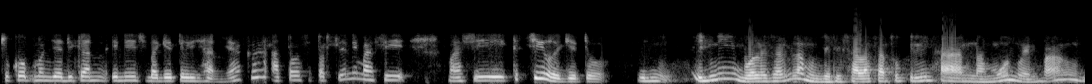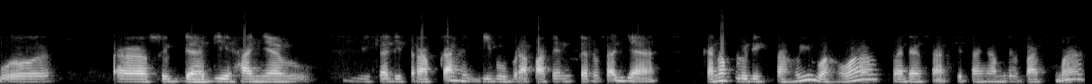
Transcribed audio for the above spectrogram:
cukup menjadikan ini sebagai pilihannya kah atau sepertinya ini masih masih kecil gitu? Ini ini boleh saya bilang menjadi salah satu pilihan, namun memang bu, uh, sudah di hanya bisa diterapkan di beberapa center saja. Karena perlu diketahui bahwa pada saat kita ngambil plasma,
